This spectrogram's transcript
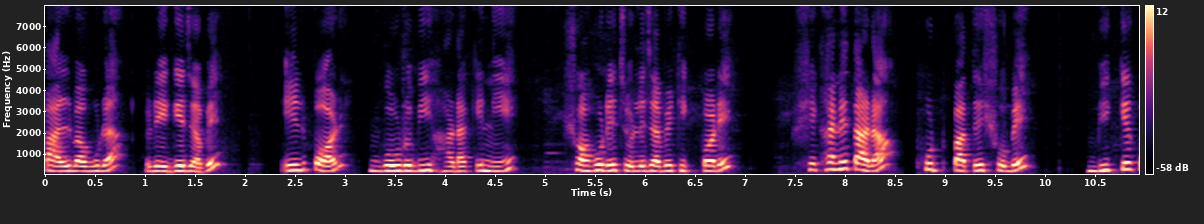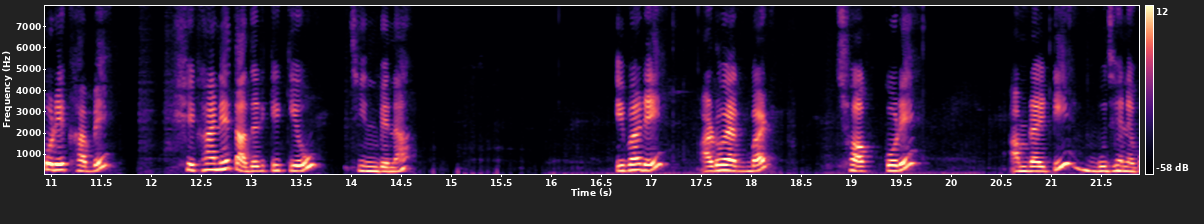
পালবাবুরা রেগে যাবে। এরপর গৌরবী হারাকে নিয়ে শহরে চলে যাবে ঠিক করে। সেখানে তারা ফুটপাতে শোবে, ভিক্ষে করে খাবে। সেখানে তাদেরকে কেউ চিনবে না। এবারে আরও একবার ছক করে আমরা এটি বুঝে নেব।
